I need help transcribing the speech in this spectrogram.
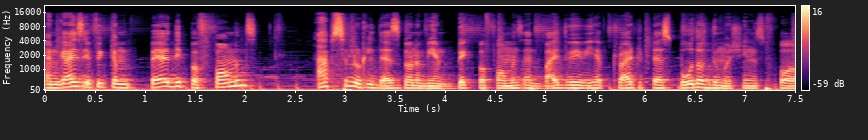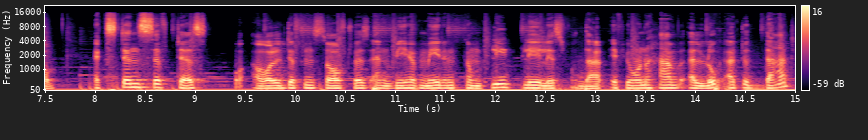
And guys, if we compare the performance, absolutely there's gonna be a big performance. And by the way, we have tried to test both of the machines for extensive tests all different softwares and we have made a complete playlist for that. If you want to have a look at that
